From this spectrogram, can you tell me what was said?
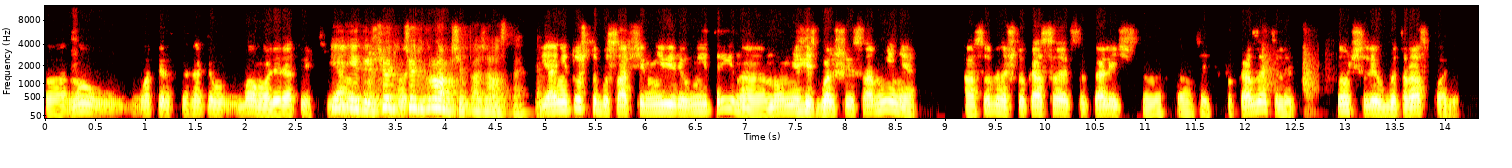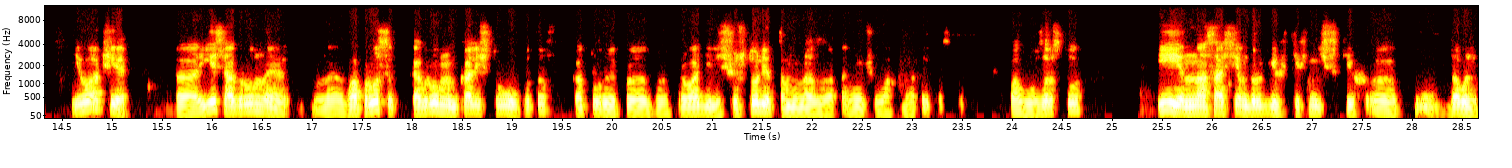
А, Ну, во-первых, я хотел вам, Валерий, ответить. И, Я Игорь, то чуть, чтобы- чуть громче, пожалуйста. Я не то чтобы совсем не верю в нейтрино, но у меня есть большие сомнения, особенно что касается количественных там, всяких показателей, в том числе в бета-распаде. И вообще, э, есть огромные вопросы к огромному количеству опытов, которые про- про- проводились еще сто лет тому назад, они очень лохматые по возрасту, и на совсем других технических, э, ну, довольно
